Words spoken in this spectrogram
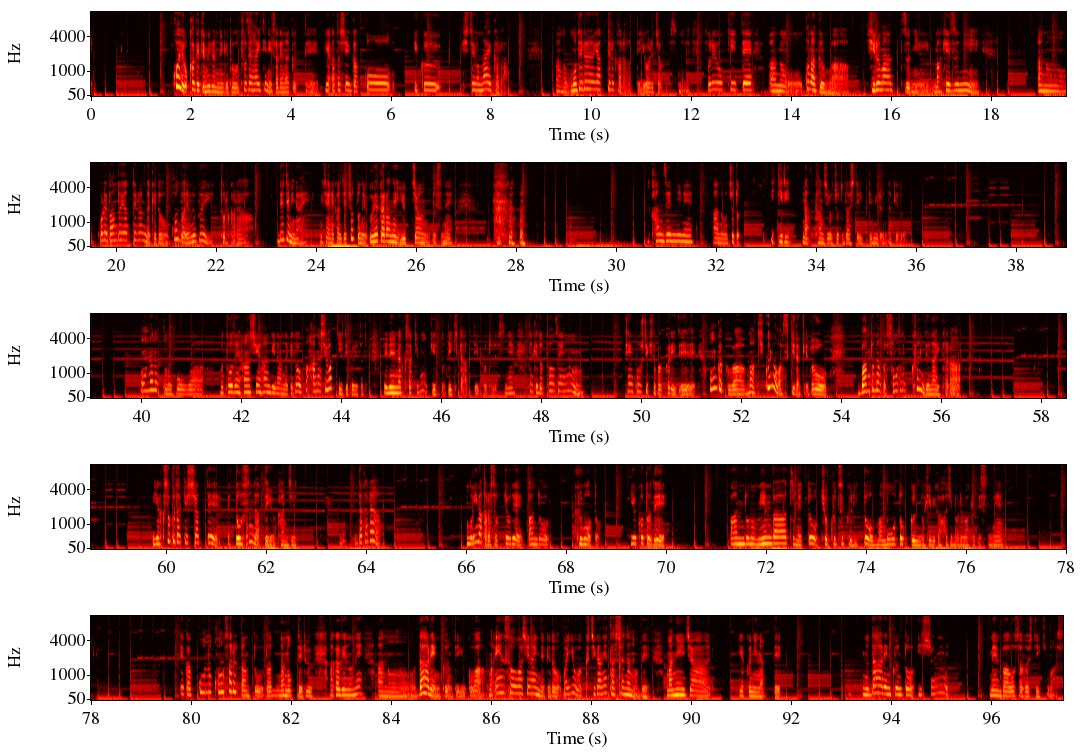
声をかけてみるんだけど、当然相手にされなくって、いや、私学校行く必要ないから、あの、モデルやってるからって言われちゃうんですね。それを聞いて、あの、コナ君は、ひるまずに、負けずに、あの、俺バンドやってるんだけど、今度は MV 撮るから、出てみない？みたいな感じで、ちょっとね、上からね、言っちゃうんですね。完全にね、あの、ちょっと、いきりな感じをちょっと出していってみるんだけど。女の子の方は、まあ、当然半信半疑なんだけど、まあ、話は聞いてくれたと。で、連絡先もゲットできたっていうことですね。だけど当然、転校してきたばっかりで、音楽はまあ聴くのは好きだけど、バンドなんかそもそも組んでないから、約束だけしちゃって、え、どうすんだっていう感じ。だから、もう今から即興でバンドを組もうということで、バンドのメンバー集めと曲作りと、まあ、猛特訓の日々が始まるわけですね。で、学校のコンサルタントを名乗ってる赤毛のね、あのー、ダーレン君っていう子は、まあ、演奏はしないんだけど、まあ、要は口がね、達者なので、マネージャー役になって、ダーレン君と一緒にメンバーを探していきます。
